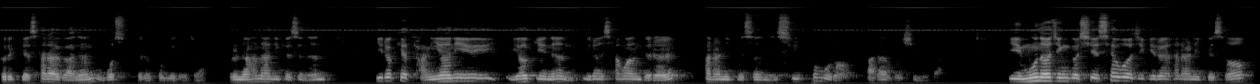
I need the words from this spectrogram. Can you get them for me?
그렇게 살아가는 모습들을 보게 되죠. 그러나 하나님께서는 이렇게 당연히 여기는 이런 상황들을 하나님께서는 슬픔으로 바라보십니다. 이 무너진 것이 세워지기를 하나님께서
